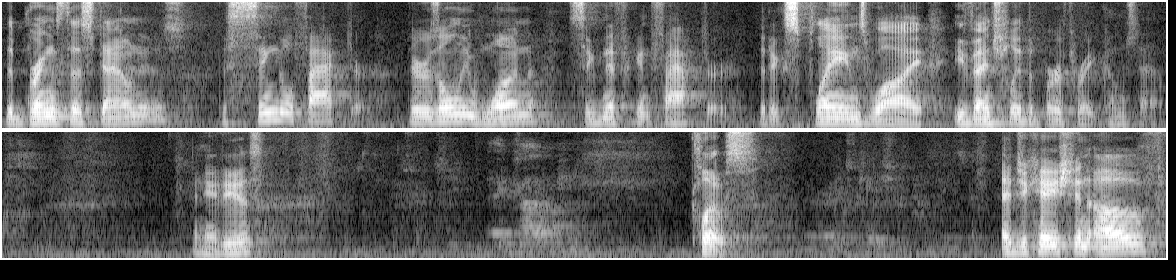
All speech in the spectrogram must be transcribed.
that brings this down is? The single factor. There is only one significant factor that explains why eventually the birth rate comes down. Any ideas? Economy. Close. Education. Education of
